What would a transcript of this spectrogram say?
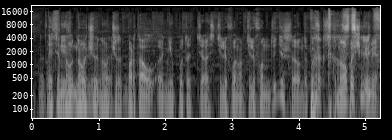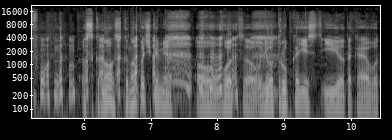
То Я тебя научу, научу как портал не путать э, с телефоном. Телефон, вот видишь, он такой с- с, Портал с кнопочками. телефоном. С, кно- с кнопочками. Вот, э, у него трубка есть и такая вот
